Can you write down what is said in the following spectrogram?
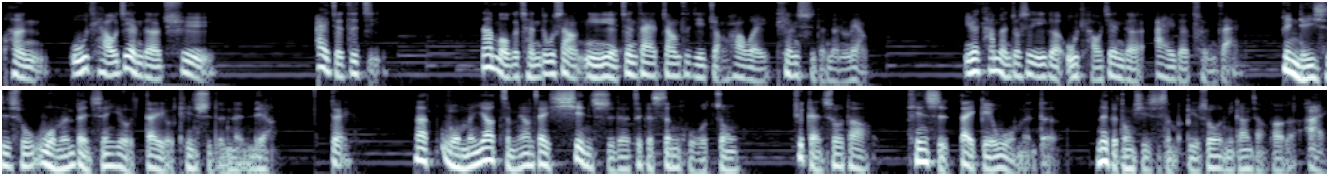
很无条件的去爱着自己，那某个程度上，你也正在将自己转化为天使的能量，因为他们就是一个无条件的爱的存在。所以你的意思是说，我们本身也有带有天使的能量，对。那我们要怎么样在现实的这个生活中，去感受到天使带给我们的那个东西是什么？比如说你刚刚讲到的爱，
